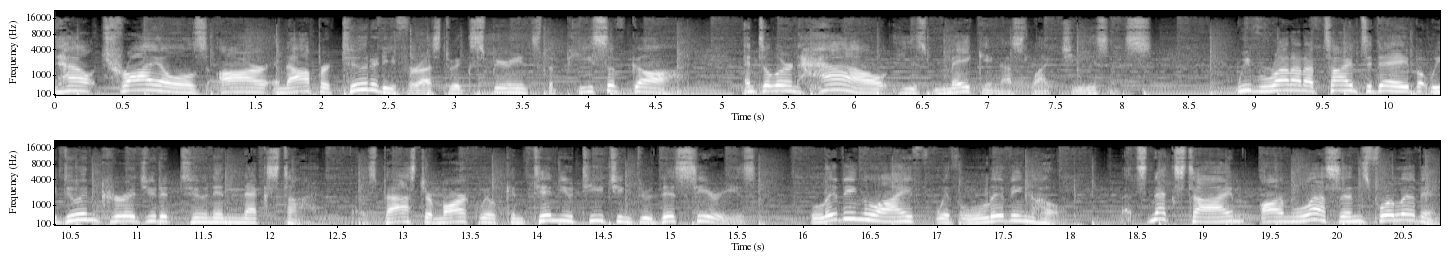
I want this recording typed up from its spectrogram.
how trials are an opportunity for us to experience the peace of God and to learn how He's making us like Jesus. We've run out of time today, but we do encourage you to tune in next time as Pastor Mark will continue teaching through this series, Living Life with Living Hope. That's next time on Lessons for Living.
